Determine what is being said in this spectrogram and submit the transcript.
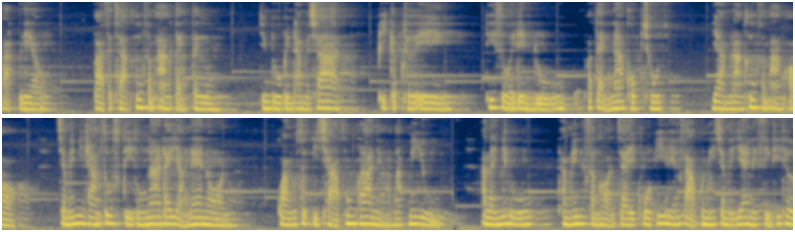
ปาดเปรียว ปราศจากเครื่องสำอางแต่งเติม จึงดูเป็นธรรมชาติ ผิดกับเธอเอง ที่สวยเด่นหรูเพราะแต่งหน้าครบชุด ยามล้างเครื่องสำอางออก จะไม่มีทางสู้สตรีตรงหน้าได้อย่างแน่นอน ความรู้สึกอิจฉาพุ่งพล่านอย่างระงับไม่อยู่ อะไรไม่รู้ทำให้นึกสังหรณ์ใจกลัวพี่เลี้ยงสาวคนนี้จะมาแย่งในสิ่งที่เธอ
